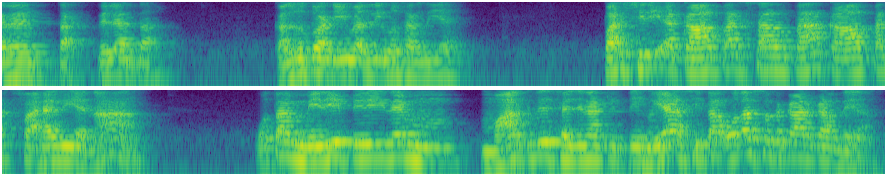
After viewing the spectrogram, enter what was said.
ਅਗਲੇ ਤਖਤ ਤੇ ਲਿਆਂਦਾ। ਕੱਲ ਨੂੰ ਤੁਹਾਡੀ ਬਦਲੀ ਹੋ ਸਕਦੀ ਹੈ। ਪਰ ਸ੍ਰੀ ਅਕਾਲ ਤਖਤ ਸਾਹਿਬ ਤਾਂ ਅਕਾਲ ਤਖਤ ਸਾਹਿਬ ਹੀ ਹੈ ਨਾ। ਉਹ ਤਾਂ ਮੇਰੀ ਪੀਰੀ ਦੇ ਮ- ਮਾਲਕ ਦੀ ਸਿਰਜਣਾ ਕੀਤੀ ਹੋਈ ਹੈ। ਅਸੀਂ ਤਾਂ ਉਹਦਾ ਸਤਿਕਾਰ ਕਰਦੇ ਹਾਂ।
